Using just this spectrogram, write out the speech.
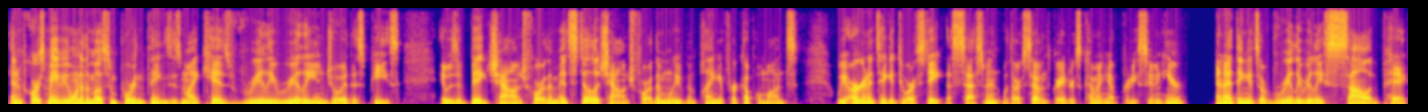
And of course, maybe one of the most important things is my kids really, really enjoy this piece. It was a big challenge for them. It's still a challenge for them. We've been playing it for a couple months. We are going to take it to our state assessment with our seventh graders coming up pretty soon here. And I think it's a really, really solid pick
